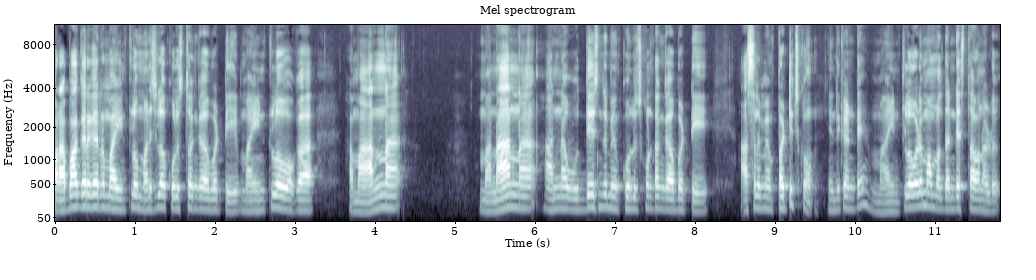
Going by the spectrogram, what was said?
ప్రభాకర్ గారిని మా ఇంట్లో మనిషిలో కొలుస్తాం కాబట్టి మా ఇంట్లో ఒక మా అన్న మా నాన్న అన్న ఉద్దేశంతో మేము కొలుచుకుంటాం కాబట్టి అసలు మేము పట్టించుకోం. ఎందుకంటే మా ఇంట్లో కూడా మమ్మల్ని దండిస్తా ఉన్నాడు.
